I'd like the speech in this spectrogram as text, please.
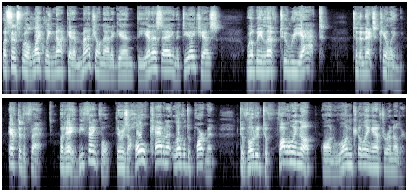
But since we'll likely not get a match on that again, the NSA and the DHS will be left to react to the next killing after the fact. But hey, be thankful there is a whole cabinet level department devoted to following up on one killing after another.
